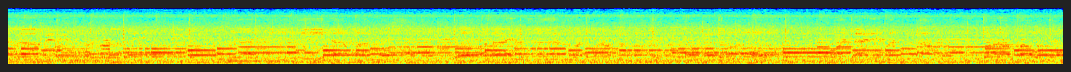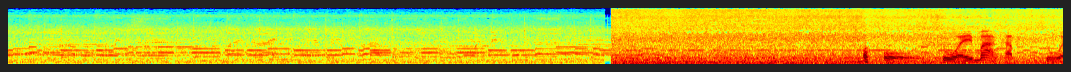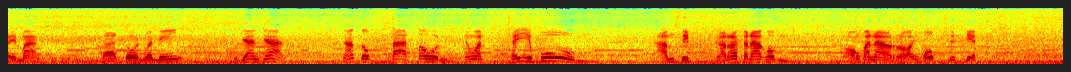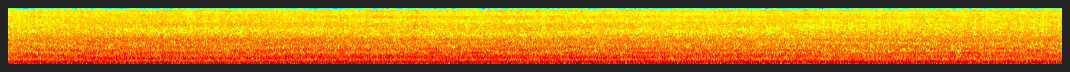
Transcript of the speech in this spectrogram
วยมากครับ สวยมาก ตาโตนวันนี้สุดย่านจ้าน้ำตกตาโตน จังหวัดชัยภูมิ 30 กรกฎาคม 2567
